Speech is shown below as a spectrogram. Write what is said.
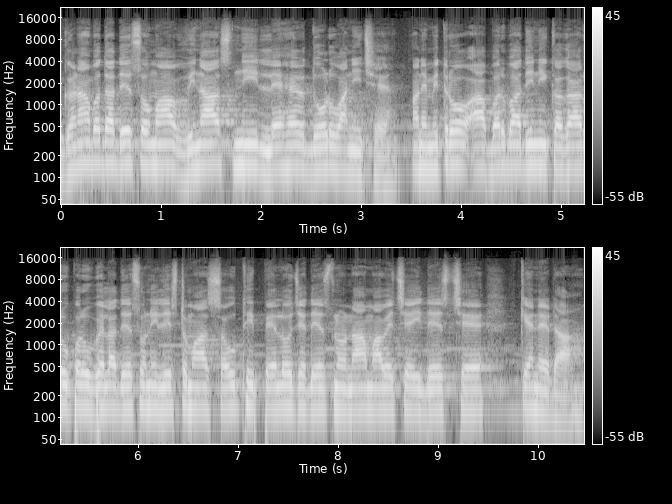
ઘણા બધા દેશોમાં વિનાશની લહેર દોડવાની છે. અને મિત્રો, આ બરબાદીની કગાર ઉપર ઉભેલા દેશોની લિસ્ટમાં સૌથી પહેલો જે દેશનો નામ આવે છે એ દેશ છે કેનેડા.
